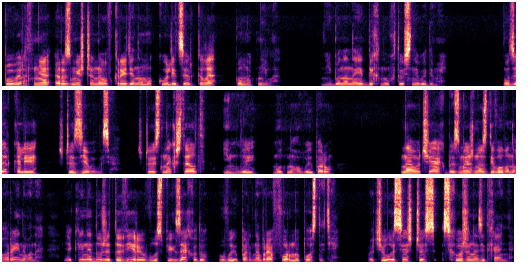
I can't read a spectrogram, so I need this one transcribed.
Поверхня, розміщеного в крейдяному колі дзеркала, помутніла, ніби на неї дихнув хтось невидимий. У дзеркалі щось з'явилося, щось на кшталт імли, мутного випару. На очах безмежно здивованого Рейневана, який не дуже то вірив в успіх заходу, випар набрав форми постаті. Почулося щось схоже на зітхання,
